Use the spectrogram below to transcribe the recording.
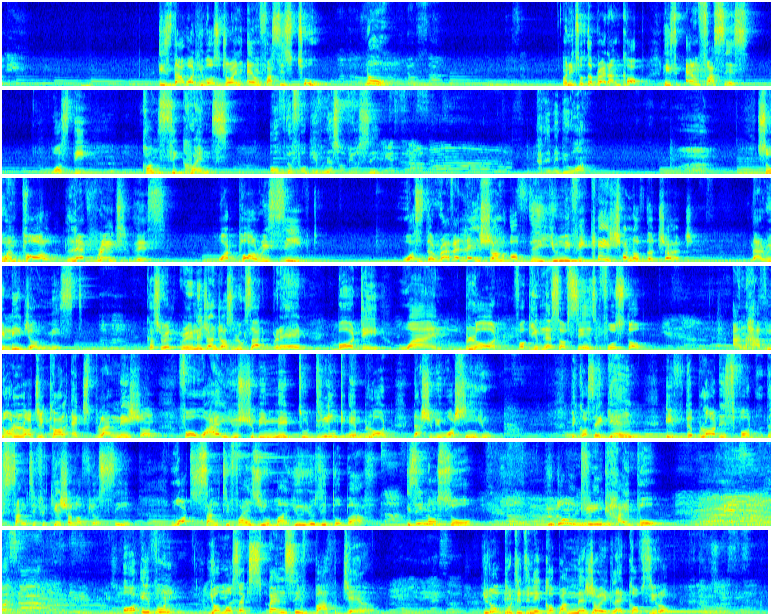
Is that what he was drawing emphasis to? No. When he took the bread and cup, his emphasis was the consequence of the forgiveness of your sin. That there may be one. So when Paul leveraged this, what Paul received was the revelation of the unification of the church that religion missed. Because re- religion just looks at bread, body, wine, blood, forgiveness of sins, full stop. And have no logical explanation for why you should be made to drink a blood that should be washing you. Because again, if the blood is for the sanctification of your sin, what sanctifies you, man? You use it to bath. Is it not so? You don't drink hypo. Or even your most expensive bath gel. You don't put it in a cup and measure it like cough syrup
